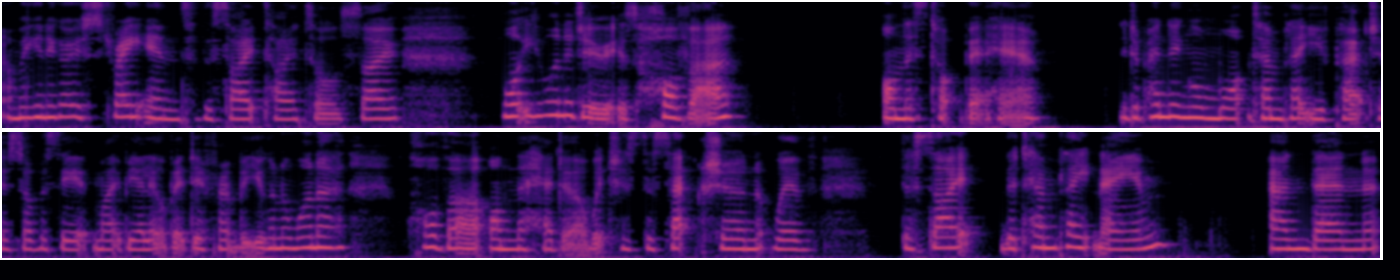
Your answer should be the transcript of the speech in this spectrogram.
And we're going to go straight into the site title. So what you want to do is hover on this top bit here. Depending on what template you've purchased, obviously it might be a little bit different, but you're going to want to hover on the header, which is the section with the site, the template name, and then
